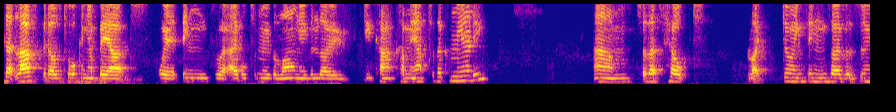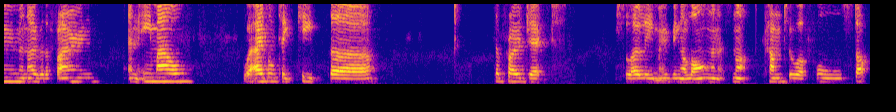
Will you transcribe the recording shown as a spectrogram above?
that last bit I was talking about where things were able to move along even though you can't come out to the community. Um, so that's helped like doing things over Zoom and over the phone and email. We're able to keep the the project slowly moving along and it's not come to a full stop,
